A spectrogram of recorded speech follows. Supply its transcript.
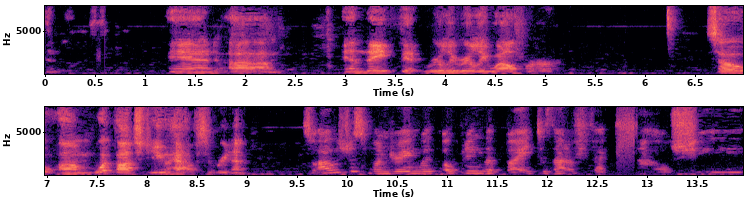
And, and, um, and they fit really, really well for her. So um, what thoughts do you have, Sabrina? So I was just wondering, with opening the bite, does that affect how she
